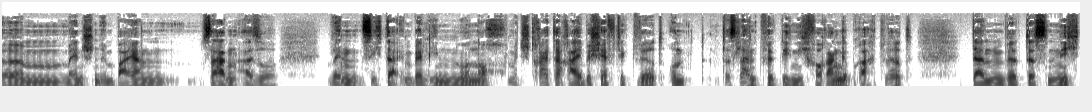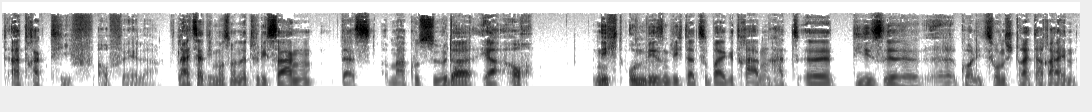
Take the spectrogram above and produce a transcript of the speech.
ähm, Menschen in Bayern sagen, also wenn sich da in Berlin nur noch mit Streiterei beschäftigt wird und das Land wirklich nicht vorangebracht wird, dann wirkt das nicht attraktiv auf Wähler. Gleichzeitig muss man natürlich sagen, dass Markus Söder ja auch nicht unwesentlich dazu beigetragen hat, äh, diese äh, Koalitionsstreitereien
